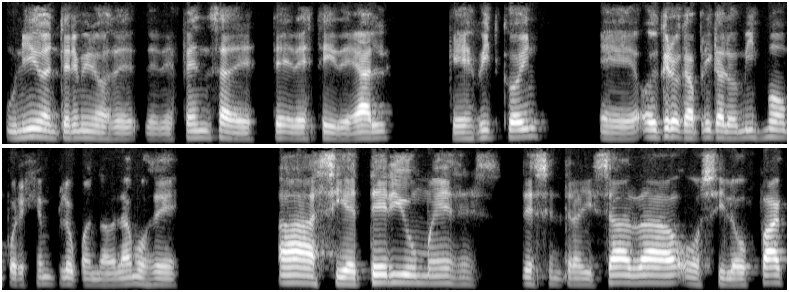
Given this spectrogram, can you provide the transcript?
unido en términos de, defensa de este, de este ideal que es Bitcoin. Eh, hoy creo que aplica lo mismo, por ejemplo, cuando hablamos de ah, si Ethereum es descentralizada, o si lo FAC,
